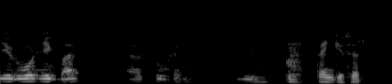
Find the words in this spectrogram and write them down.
ये रोड एक बार थ्रू करें। जी। थैंक यू सर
